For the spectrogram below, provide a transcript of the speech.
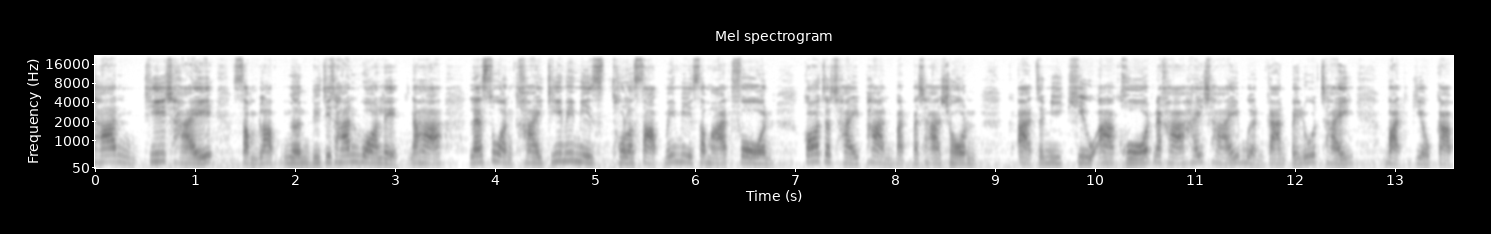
ชันที่ใช้สำหรับเงินดิจิทัลวอลเล็ตนะคะ และส่วนใครที่ไม่มีโทรศัพท์ไม่มีสมาร์ทโฟน ก็จะใช้ผ่านบัตรประชาชน อาจจะมี QR code นะคะ ให้ใช้เหมือนการไปรูดใช้บัตรเกี่ยวกับ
